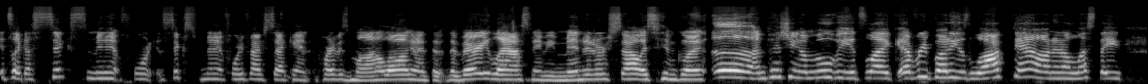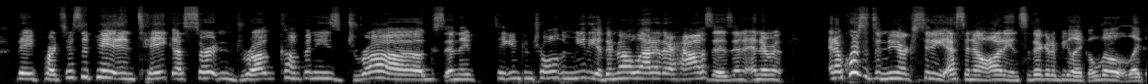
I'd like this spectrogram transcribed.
it's like a six minute four six minute forty five second part of his monologue, and at the, the very last maybe minute or so is him going, "Ugh, I'm pitching a movie. It's like everybody is locked down, and unless they they participate and take a certain drug company's drugs, and they've taken control of the media, they're not allowed out of their houses, and and everyone." And of course, it's a New York City SNL audience, so they're gonna be like a little like,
